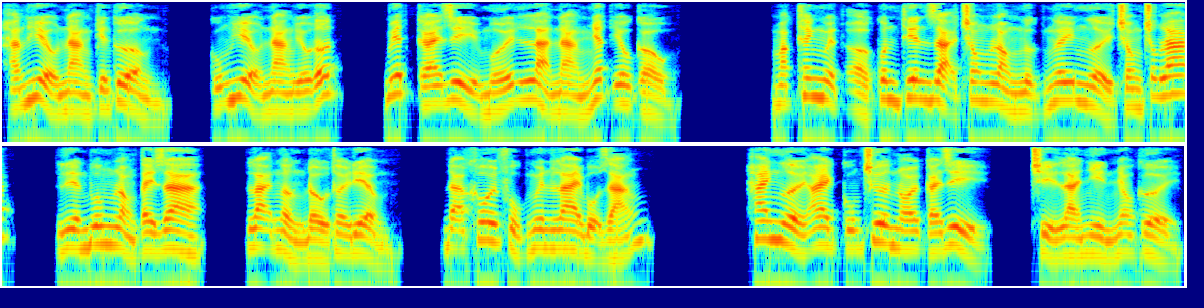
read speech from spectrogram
hắn hiểu nàng kiên cường, cũng hiểu nàng yếu ớt, biết cái gì mới là nàng nhất yêu cầu. Mạc Thanh Nguyệt ở quân thiên dạ trong lòng ngực ngây người trong chốc lát, liền buông lòng tay ra, lại ngẩng đầu thời điểm, đã khôi phục nguyên lai bộ dáng. Hai người ai cũng chưa nói cái gì, chỉ là nhìn nhau cười.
